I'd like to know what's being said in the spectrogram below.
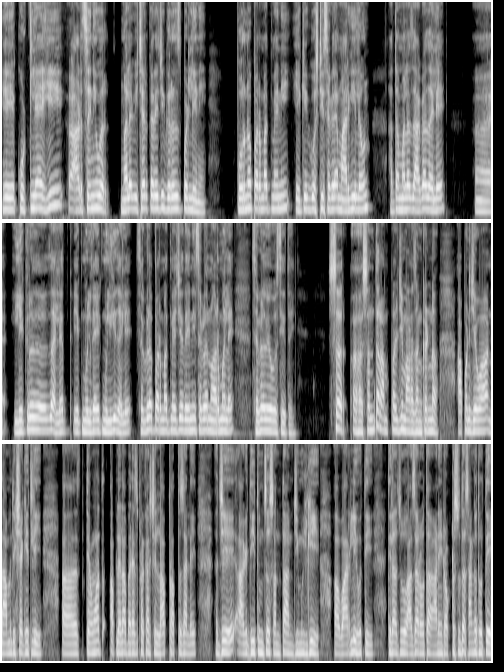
हे कुठल्याही अडचणीवर मला विचार करायची गरज पडली नाही. पूर्ण परमात्म्याने एक एक गोष्टी सगळ्या मार्गी लावून आता मला जागा झाले लेकरं झाल्यात एक मुलगा एक मुलगी झाले सगळं परमात्म्याच्या दयनी सगळं नॉर्मल आहे. सगळं व्यवस्थित आहे. सर संत रामपालजी महाराजांकडनं आपण जेव्हा नामदीक्षा घेतली तेव्हा आपल्याला बऱ्याच प्रकारचे लाभ प्राप्त झाले. जे अगदी तुमचं संतान जी मुलगी वारली होती तिला जो आजार होता आणि डॉक्टरसुद्धा सांगत होते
